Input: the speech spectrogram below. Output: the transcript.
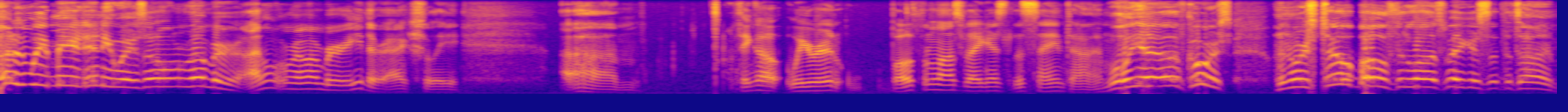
How did we meet, anyways? I don't remember. I don't remember either, actually. Um, I think I, we were both in Las Vegas at the same time. Well, yeah, of course. And we're still both in Las Vegas at the time.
